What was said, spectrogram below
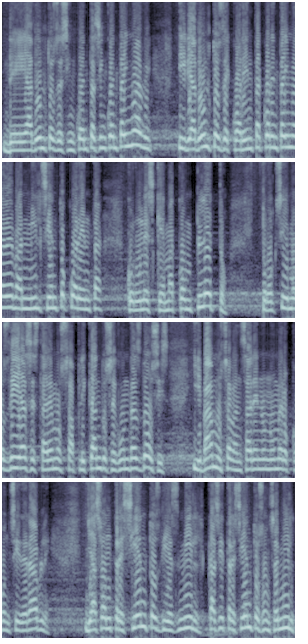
de adultos de 50 a 59 y de adultos de 40 a 49 van 1.140 con un esquema completo próximos días estaremos aplicando segundas dosis y vamos a avanzar en un número considerable. Ya son 310 mil, casi 311 mil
